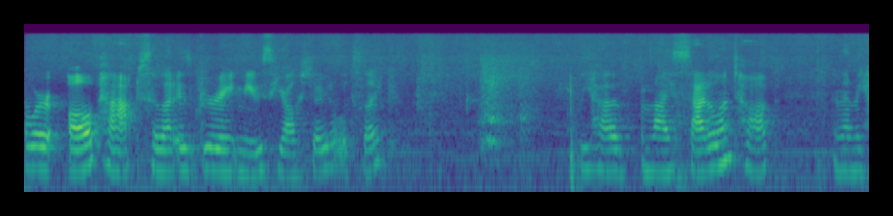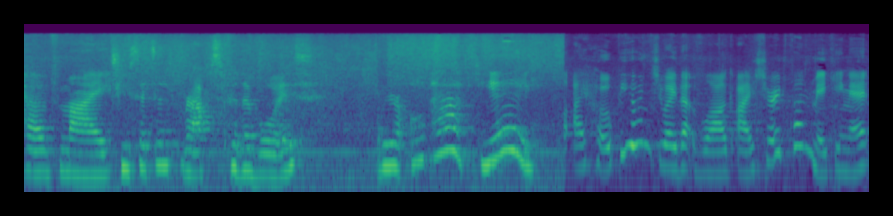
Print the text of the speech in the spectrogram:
We're all packed, so that is great news. Here, I'll show you what it looks like. We have my saddle on top, and then we have my two sets of wraps for the boys. We are all packed, yay! I hope you enjoyed that vlog. I sure had fun making it.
